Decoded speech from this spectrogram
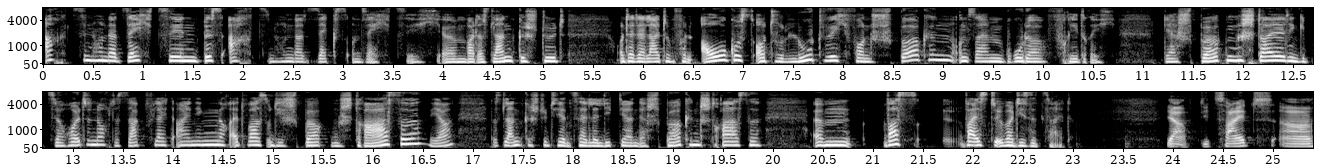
1816 bis 1866 ähm, war das Landgestüt unter der Leitung von August Otto Ludwig von Spörken und seinem Bruder Friedrich. Der Spörkenstall, den gibt's ja heute noch, das sagt vielleicht einigen noch etwas. Und die Spörkenstraße, ja, das Landgestüt hier in Celle liegt ja in der Spörkenstraße. Ähm, was weißt du über diese Zeit? Ja, die Zeit, äh,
